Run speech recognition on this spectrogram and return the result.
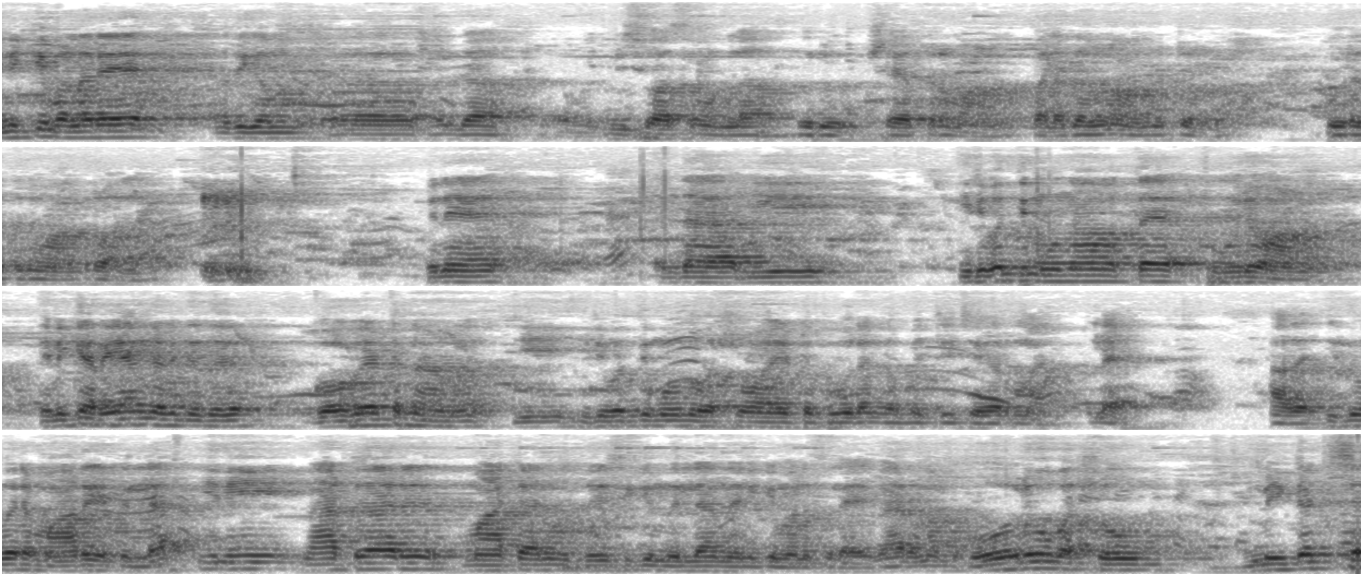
എനിക്ക് വളരെ അധികം എന്താ വിശ്വാസമുള്ള ഒരു ക്ഷേത്രമാണ്. പലതവണ വന്നിട്ടുണ്ട് പൂരത്തിന് മാത്രമല്ല. പിന്നെ എന്താ ഈ ഇരുപത്തിമൂന്നാമത്തെ പൂരമാണ്. എനിക്കറിയാൻ കഴിഞ്ഞത് ഗോവേട്ടനാണ് ഈ ഇരുപത്തിമൂന്ന് വർഷമായിട്ട് പൂരം കമ്മിറ്റി ചെയർമാൻ അല്ലേ? അതെ ഇതുവരെ മാറിയിട്ടില്ല. ഇനി നാട്ടുകാർ മാറ്റാനും ഉദ്ദേശിക്കുന്നില്ല എന്ന് എനിക്ക് മനസ്സിലായി. കാരണം ഓരോ വർഷവും മികച്ച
